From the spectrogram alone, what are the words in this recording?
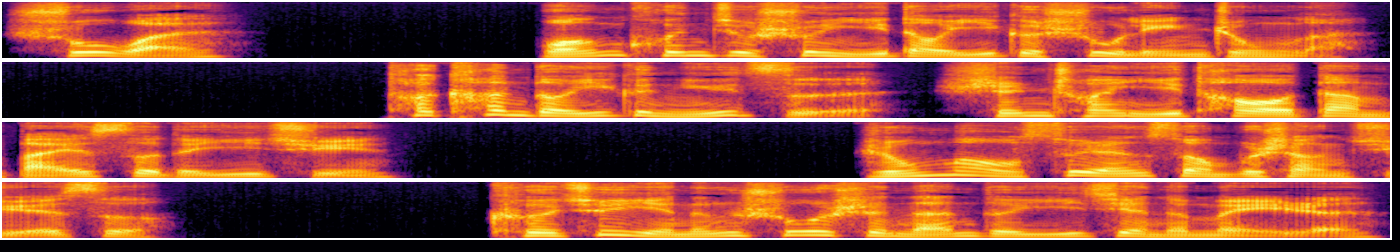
说完，王坤就瞬移到一个树林中了。他看到一个女子身穿一套淡白色的衣裙，容貌虽然算不上绝色，可却也能说是难得一见的美人。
